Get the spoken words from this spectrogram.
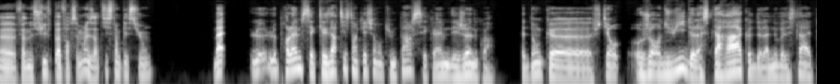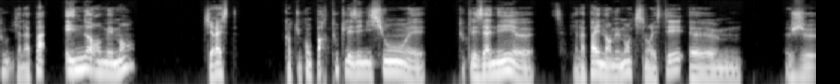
euh, enfin ne suivent pas forcément les artistes en question. Le, le problème, c'est que les artistes en question dont tu me parles, c'est quand même des jeunes, quoi. Donc, euh, je veux dire, aujourd'hui, de la Starac, de la Nouvelle Star et tout, il y en a pas énormément qui restent. Quand tu compares toutes les émissions et toutes les années, il y en a pas énormément qui sont restés. Je,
